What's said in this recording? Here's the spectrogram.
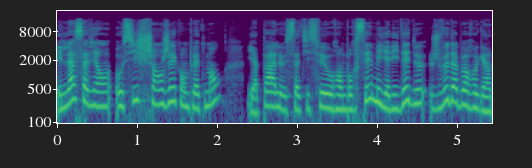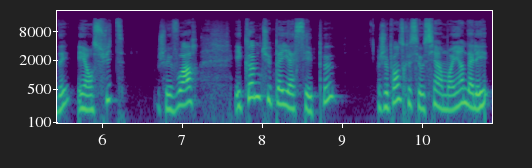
Et là, ça vient aussi changer complètement. Il n'y a pas le satisfait ou remboursé, mais il y a l'idée de je veux d'abord regarder et ensuite je vais voir. Et comme tu payes assez peu, je pense que c'est aussi un moyen d'aller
